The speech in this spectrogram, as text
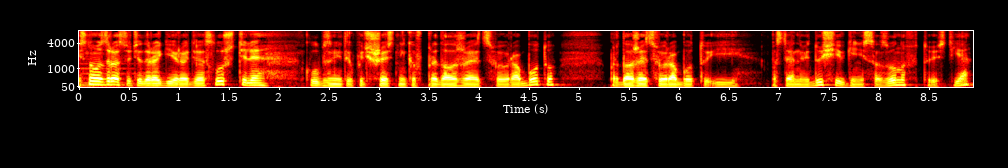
И снова здравствуйте, дорогие радиослушатели. Клуб знаменитых путешественников продолжает свою работу. Продолжает свою работу и постоянно ведущий Евгений Сазонов, то есть я.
